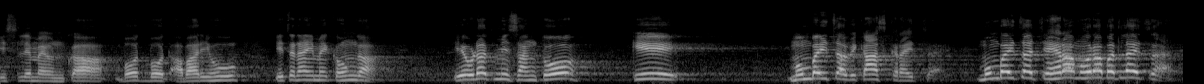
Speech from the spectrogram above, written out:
इसलिए मैं उनका बहुत बहुत आभारी हूँ। इतना ही मैं कहूँगा। एवढंच मी सांगतो की मुंबईचा विकास करायचा आहे. मुंबईचा चेहरा मोहरा बदलायचा आहे.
